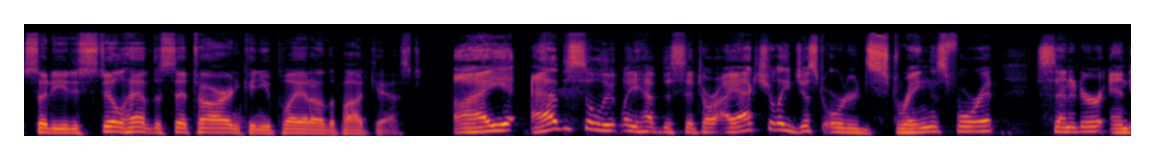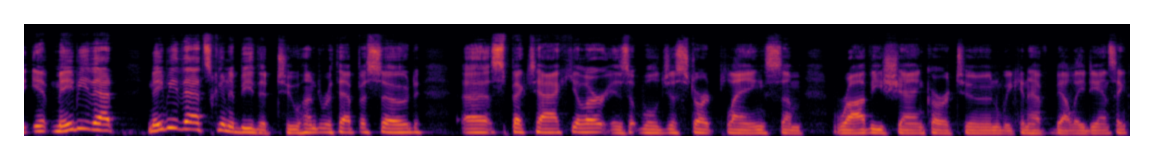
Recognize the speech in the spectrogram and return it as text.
So do you still have the sitar and can you play it on the podcast? I absolutely have the sitar. I actually just ordered strings for it, Senator, and it maybe that maybe that's going to be the 200th episode. Uh, spectacular is it we'll just start playing some Ravi Shankar tune. We can have belly dancing.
